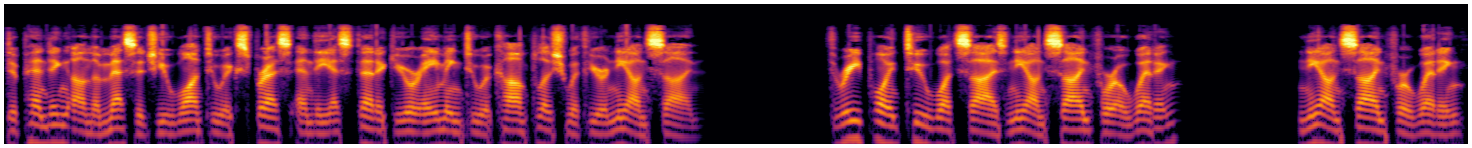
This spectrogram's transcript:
depending on the message you want to express and the aesthetic you're aiming to accomplish with your neon sign. 3.2 What size neon sign for a wedding? Neon sign for wedding,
